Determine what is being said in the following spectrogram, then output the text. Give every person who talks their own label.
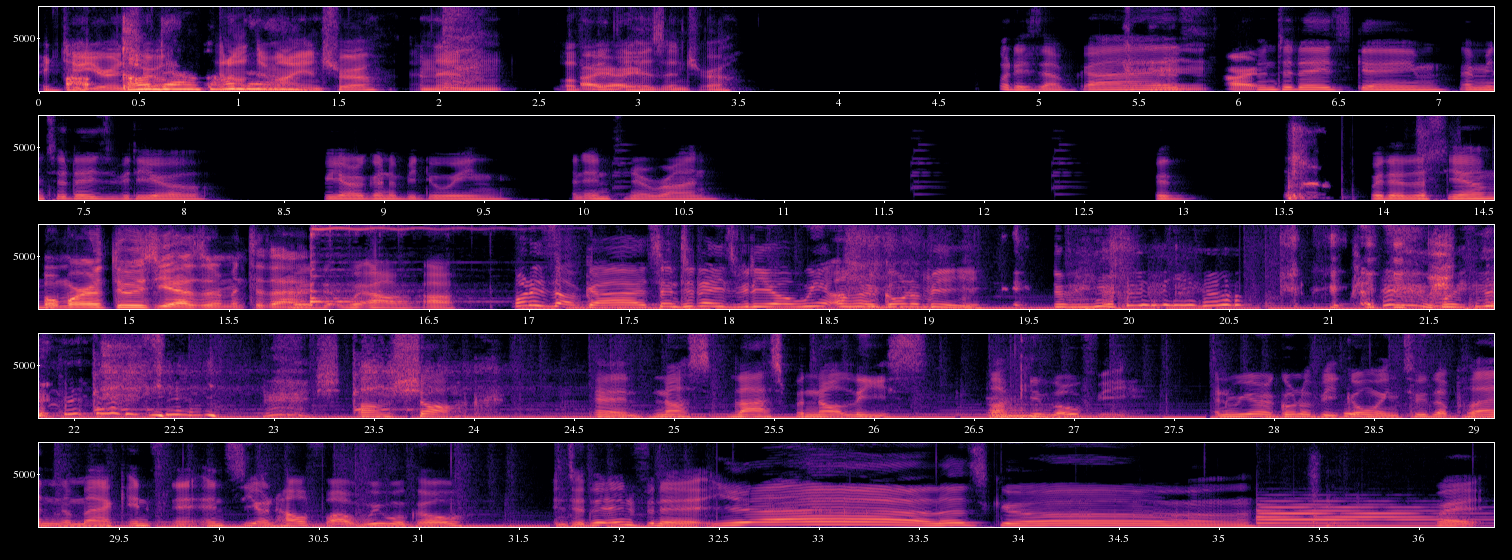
Speaker 1: I do
Speaker 2: Uh,
Speaker 1: your
Speaker 2: calm
Speaker 1: intro,
Speaker 2: down,
Speaker 1: and
Speaker 2: calm
Speaker 1: I'll do my intro, and then Luffy will
Speaker 3: Alright,
Speaker 1: do
Speaker 3: alright.
Speaker 1: his intro.
Speaker 4: What is up, guys?
Speaker 3: Alright.
Speaker 4: In today's game, I mean today's video, we are gonna be doing an infinite run with with Elysium.
Speaker 5: Put more enthusiasm into that.
Speaker 4: With, with, oh, oh. What is up, guys? In today's video, we are gonna be doing a video with Elysium. Sh- um, Shock, and not, last but not least, Lucky Lofi. And we are gonna be going to the Planet Namak Infinite and see on how far we will go into the Infinite. Yeah, let's go. Wait.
